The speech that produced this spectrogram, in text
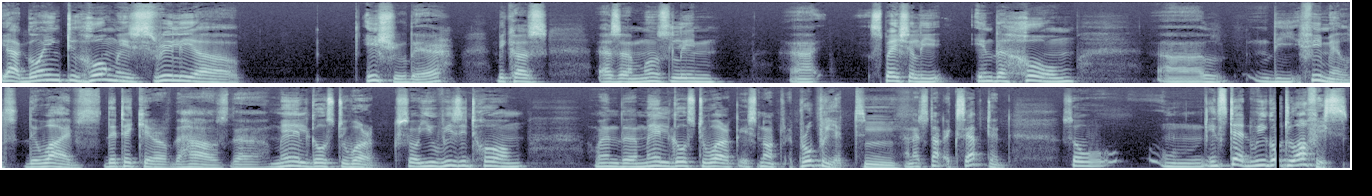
yeah, going to home is really a issue there because as a Muslim, uh, especially in the home, uh, the females, the wives, they take care of the house. The male goes to work. So you visit home when the male goes to work is not appropriate Hmm. and it's not accepted. So um, instead, we go to office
